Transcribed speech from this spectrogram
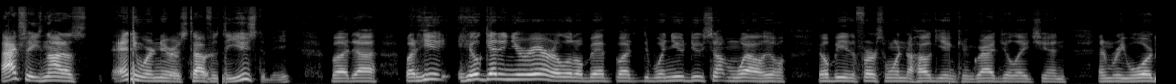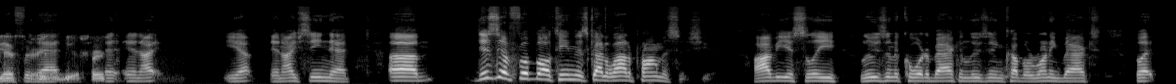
Actually, he's not as anywhere near as tough as he used to be. But uh, but he he'll get in your ear a little bit. But when you do something well, he'll he'll be the first one to hug you and congratulate you and and reward yes, you for sir, that. And, and, I, yeah, and I've seen that. Um, this is a football team that's got a lot of promise this year. Obviously, losing a quarterback and losing a couple of running backs, but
